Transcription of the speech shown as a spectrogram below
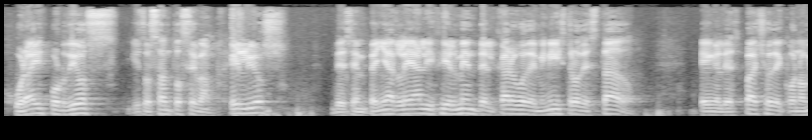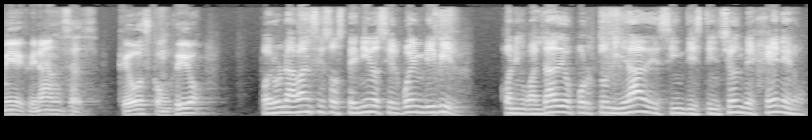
juráis por Dios y estos santos evangelios desempeñar leal y fielmente el cargo de ministro de Estado en el despacho de Economía y Finanzas que os confío. por un avance sostenido hacia el buen vivir, con igualdad de oportunidades sin distinción de género,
